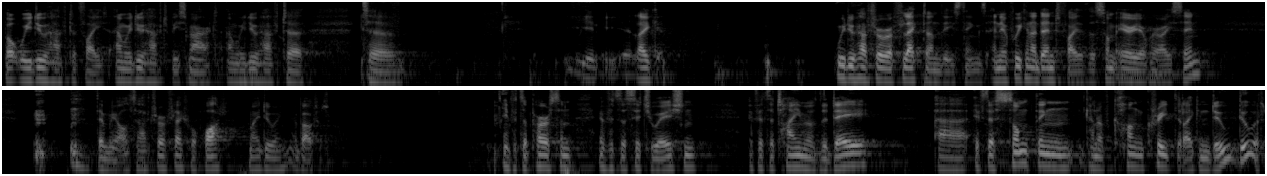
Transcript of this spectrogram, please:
But we do have to fight, and we do have to be smart, and we do have to to like we do have to reflect on these things. And if we can identify that there's some area where I sin, then we also have to reflect well, what am I doing about it? If it's a person, if it's a situation, if it's a time of the day, uh, if there's something kind of concrete that I can do, do it.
